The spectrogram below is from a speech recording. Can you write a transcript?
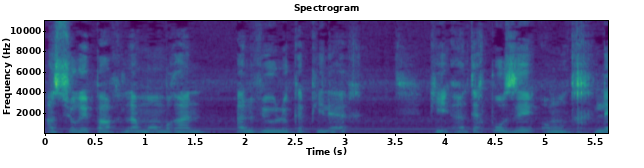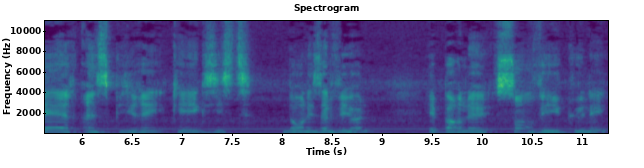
assuré par la membrane alvéolo-capillaire qui est interposée entre l'air inspiré qui existe dans les alvéoles et par le sang véhiculé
